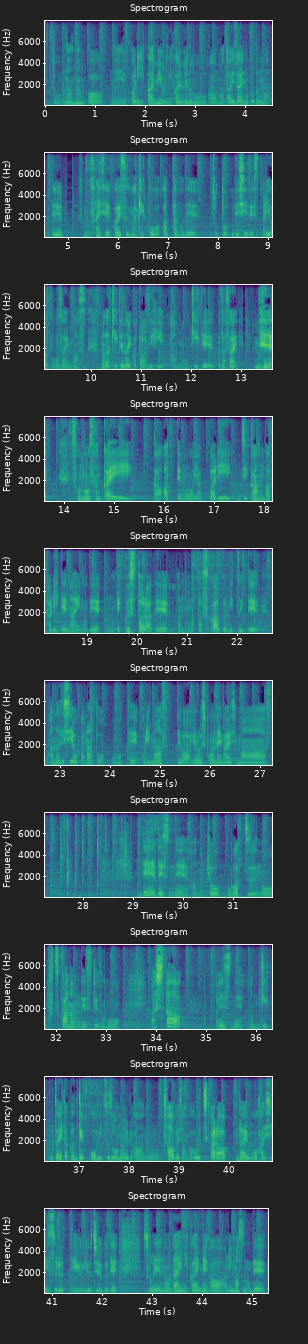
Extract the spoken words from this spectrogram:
えっとななんかねやっぱり1回目より2回目の方がまあ題材のこともあってその再生回数が結構あったのでちょっと嬉しいです。ありがとうございます。まだ聞いてない方はぜひあの聞いてください。でその3回があってもやっぱり時間が足りてないのであのエクストラであのまたスカートについてお話ししようかなと思っております。ではよろしくお願いします。でですねあの今日5月の2日なんですけども明日あれですね。あの在宅月光密造の夜あの澤部さんがお家からライブを配信するっていう YouTube でそれの第2回目がありますので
